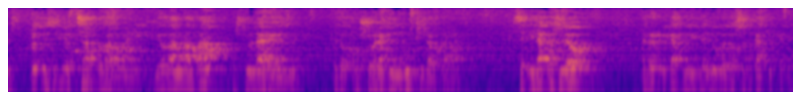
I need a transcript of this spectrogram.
ez, dira txarto dagoenik, dio dana da, ez duela eragin edo oso eragin gutxi daukala. Ze irakasleok errepikatu egiten dugu edo zergatik ere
